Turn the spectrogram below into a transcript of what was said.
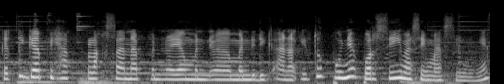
ketiga pihak pelaksana yang eh, mendidik anak itu punya porsi masing-masing ya.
